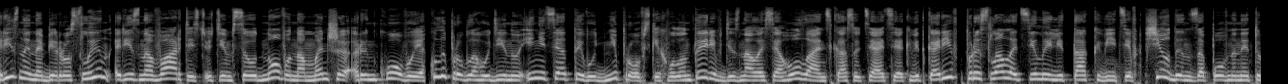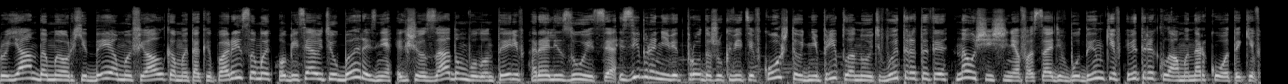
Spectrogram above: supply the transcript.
Різний набір рослин, різна вартість, утім, все одно вона менше ринкової. Коли про благодійну ініціативу дніпровських волонтерів дізналася голландська асоціація квіткарів, прислала цілий літак квітів. Ще один заповнений трояндами, орхідеями, фіалками та кипарисами. Обіцяють у березні, якщо задум волонтерів реалізується. Зібрані від продажу квітів кошти у Дніпрі планують витратити на очищення фасадів будинків від реклами наркотиків.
